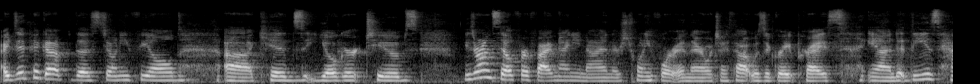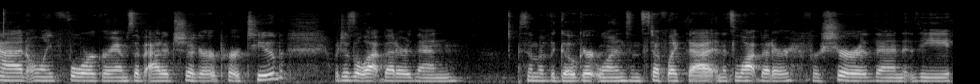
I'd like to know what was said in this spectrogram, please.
I did pick up the Stonyfield uh, Kids Yogurt Tubes. These are on sale for $5.99. There's 24 in there, which I thought was a great price. And these had only four grams of added sugar per tube, which is a lot better than some of the Go-Gurt ones and stuff like that. And it's a lot better for sure than the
